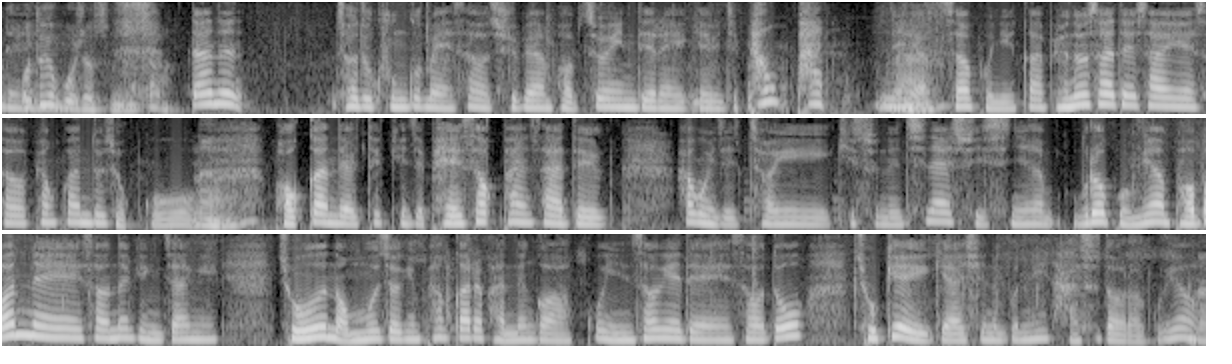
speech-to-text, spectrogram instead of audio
네. 어떻게 보셨습니까? 일단은 저도 궁금해서 주변 법조인들에게 이제 평판 네. 여쭤보니까 변호사들 사이에서 평판도 좋고 네. 법관들 특히 이제 배석 판사들 하고 이제 저희 기수는 친할 수 있으냐 물어보면 법원 내에서는 굉장히 좋은 업무적인 평가를 받는 것 같고 인성에 대해서도 좋게 얘기하시는 분이 다수더라고요. 네.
